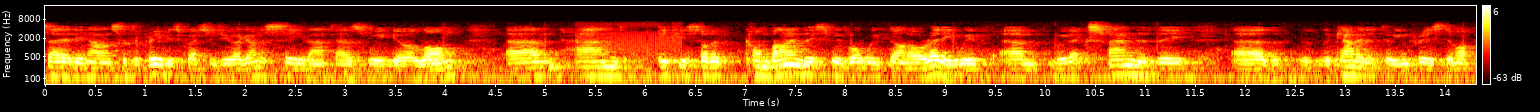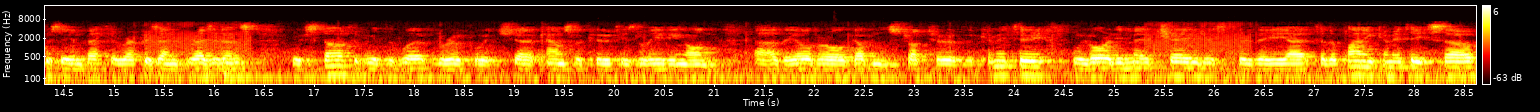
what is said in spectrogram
said in answer to previous questions, you are going to see that as we go along. Um, and if you sort of combine this with what we've done already, we've, um, we've expanded the, uh, the, the cabinet to increase democracy and better represent residents. We've started with the work group which uh, Councillor Coote is leading on uh, the overall governance structure of the committee. We've already made changes to the uh, to the planning committee. So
